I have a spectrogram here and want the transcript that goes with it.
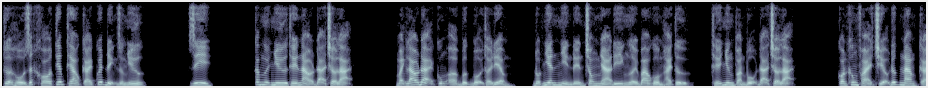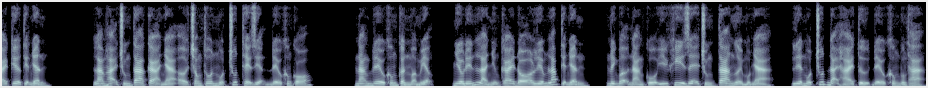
tựa hồ rất khó tiếp theo cái quyết định dường như. Gì? Các ngươi như thế nào đã trở lại? Mạnh lao đại cũng ở bực bội thời điểm, đột nhiên nhìn đến trong nhà đi người bao gồm hài tử, thế nhưng toàn bộ đã trở lại. Còn không phải triệu đức nam cái kia tiện nhân. Làm hại chúng ta cả nhà ở trong thôn một chút thể diện đều không có. Nàng đều không cần mở miệng, nhiều đến là những cái đó liếm lắp tiện nhân, nịnh bợ nàng cố ý khi dễ chúng ta người một nhà, liền một chút đại hài tử đều không buông tha.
